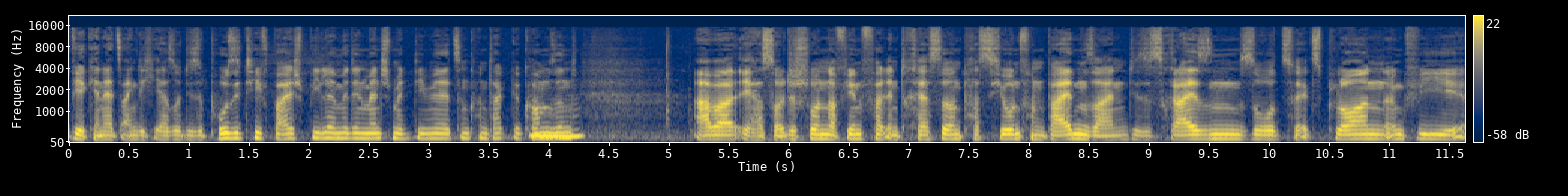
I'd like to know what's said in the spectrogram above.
Wir kennen jetzt eigentlich eher so diese Positivbeispiele mit den Menschen, mit denen wir jetzt in Kontakt gekommen sind. Aber ja, es sollte schon auf jeden Fall Interesse und Passion von beiden sein. Dieses Reisen so zu exploren, irgendwie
